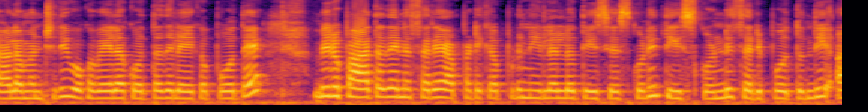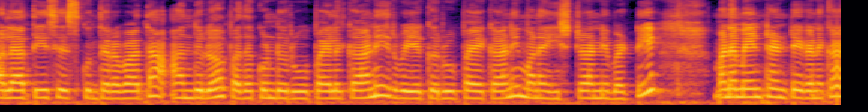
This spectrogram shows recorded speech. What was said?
చాలా మంచిది. ఒకవేళ కొత్తది లేకపోతే మీరు పాతదైనా సరే అప్పటికప్పుడు నీళ్ళలో తీసేసుకొని తీసుకోండి సరిపోతుంది. అలా తీసేసుకున్న తర్వాత అందులో పదకొండు రూపాయలు కానీ ఇరవై ఒక్క రూపాయి కానీ మన ఇష్టాన్ని బట్టి మనం ఏంటంటే కనుక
